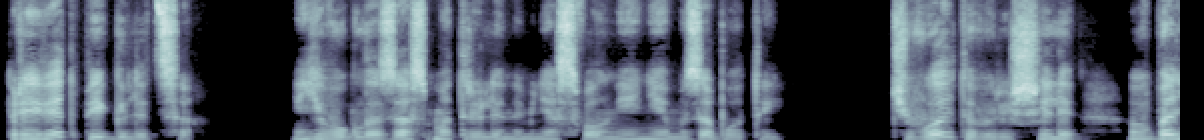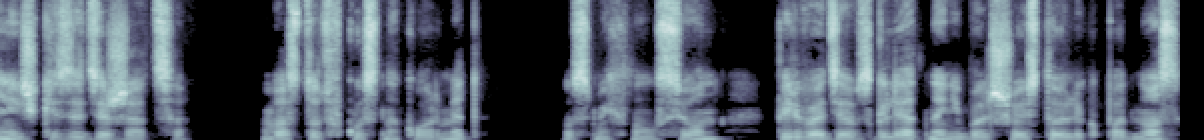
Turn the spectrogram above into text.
«Привет, пигалица». Его глаза смотрели на меня с волнением и заботой. «Чего это вы решили в больничке задержаться? Вас тут вкусно кормят?» — усмехнулся он, переводя взгляд на небольшой столик под нос,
